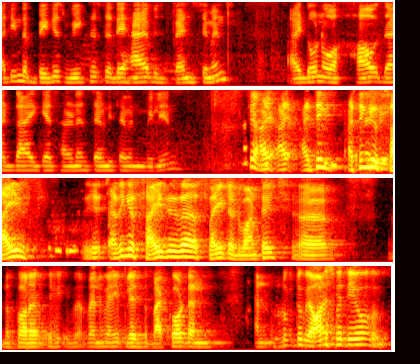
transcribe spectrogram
I think the biggest weakness that they have is Ben Simmons. I don't know how that guy gets 177 million. See, I, I, I think I think his size I think his size is a slight advantage uh, for a, when when he plays the backcourt and and to be honest with you,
